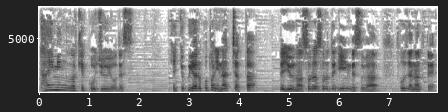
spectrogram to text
タイミングが結構重要です。結局やることになっちゃったっていうのは、それはそれでいいんですが、そうじゃなくて、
